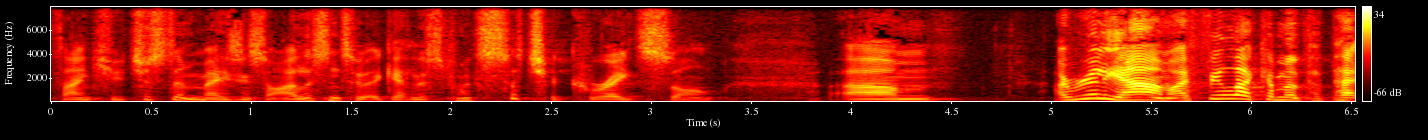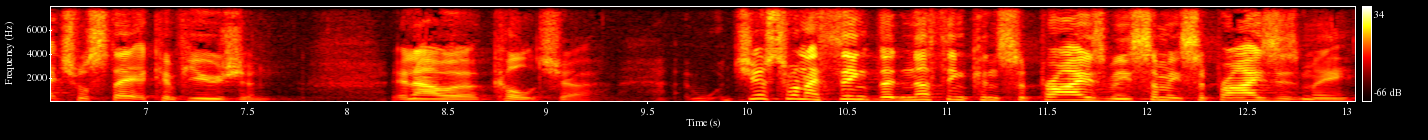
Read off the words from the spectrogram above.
Thank you. Just an amazing song. I listened to it again this morning. It's such a great song. Um, I really am. I feel like I'm a perpetual state of confusion in our culture just when I think that nothing can surprise me, something surprises me.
